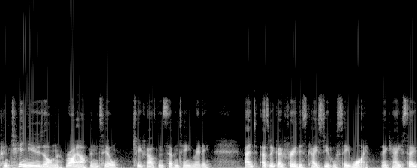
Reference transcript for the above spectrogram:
continues on right up until 2017, really. And as we go through this case, you will see why. Okay, so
